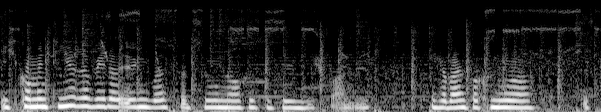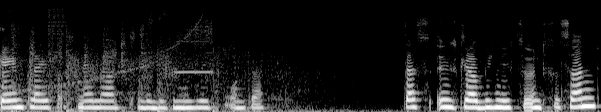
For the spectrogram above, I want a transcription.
Ich kommentiere weder irgendwas dazu, noch ist es irgendwie spannend. Ich habe einfach nur das Gameplay verschnellert und ein bisschen Musik drunter. Das ist, glaube ich, nicht so interessant.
